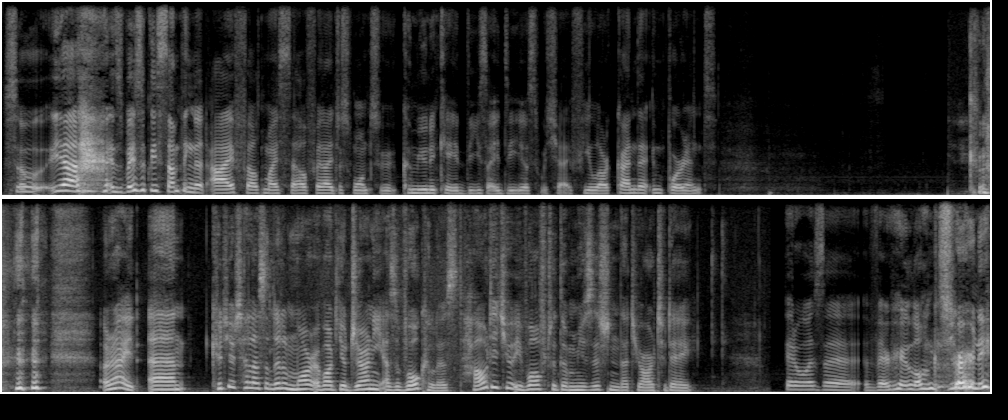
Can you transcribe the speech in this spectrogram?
so yeah it's basically something that i felt myself and i just want to communicate these ideas which i feel are kind of important. All right and could you tell us a little more about your journey as a vocalist? How did you evolve to the musician that you are today? It was a, very long journey.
